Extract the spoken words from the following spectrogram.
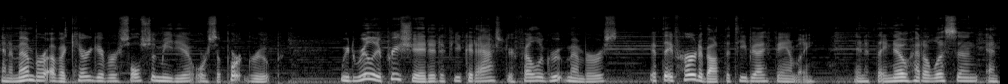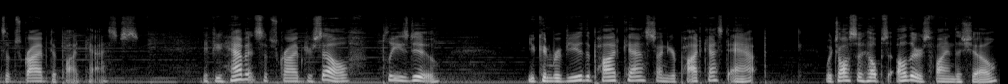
and a member of a caregiver social media or support group, we'd really appreciate it if you could ask your fellow group members if they've heard about the TBI family and if they know how to listen and subscribe to podcasts. If you haven't subscribed yourself, please do. You can review the podcast on your podcast app, which also helps others find the show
